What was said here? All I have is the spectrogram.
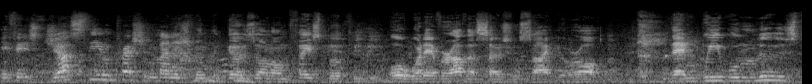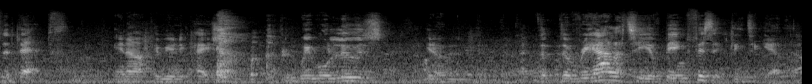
if it's just the impression management that goes on on Facebook or whatever other social site you're on, then we will lose the depth in our communication. We will lose, you know, the, the reality of being physically together,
